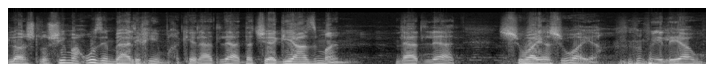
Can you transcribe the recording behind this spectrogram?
לא, ה-30% הם בהליכים, חכה לאט לאט, עד שיגיע הזמן. לאט לאט. שוואיה שוואיה, מאליהו.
